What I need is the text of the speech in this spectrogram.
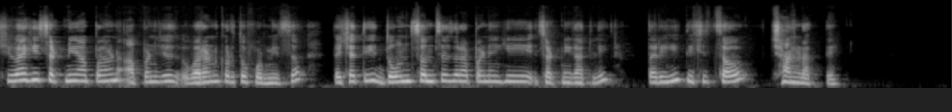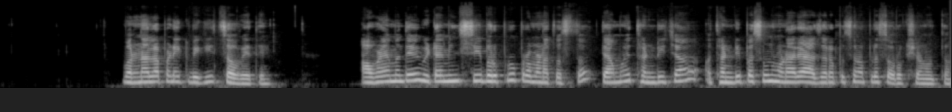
शिवाय ही चटणी आपण आपण जे वरण करतो फोडणीचं त्याच्यात दोन चमचे जर आपण ही चटणी घातली तरीही तिची चव छान लागते. वरणाला पण एक वेगळी चव येते. आवळ्यामध्ये विटॅमिन सी भरपूर प्रमाणात असतं त्यामुळे थंडीच्या थंडीपासून होणाऱ्या आजारापासून आपलं संरक्षण होतं.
